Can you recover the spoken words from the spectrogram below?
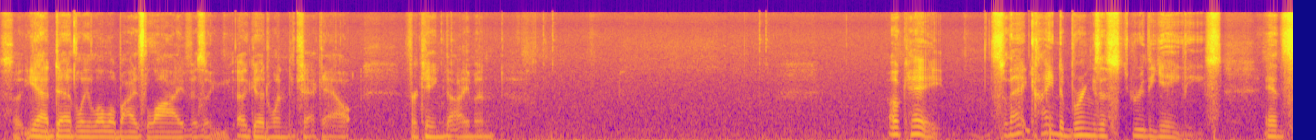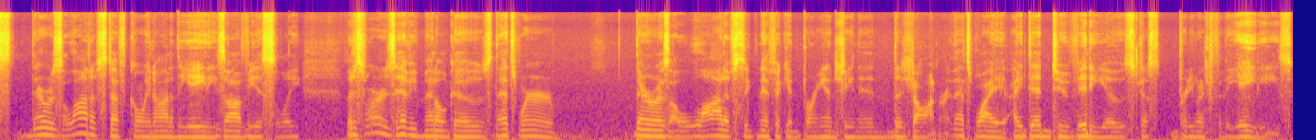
So yeah, Deadly Lullabies Live is a, a good one to check out for King Diamond. Okay, so that kind of brings us through the 80s. And there was a lot of stuff going on in the 80s, obviously. But as far as heavy metal goes, that's where there was a lot of significant branching in the genre. That's why I did two videos just pretty much for the 80s.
